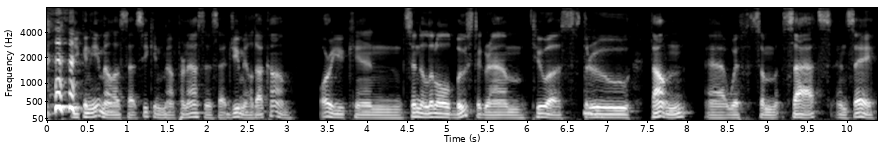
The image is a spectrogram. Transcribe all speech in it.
you can email us at seekingmountparnassus at gmail.com or you can send a little boostagram to us through Fountain uh, with some sats and say,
